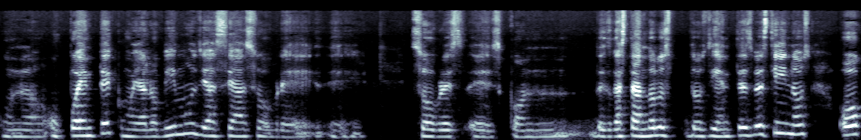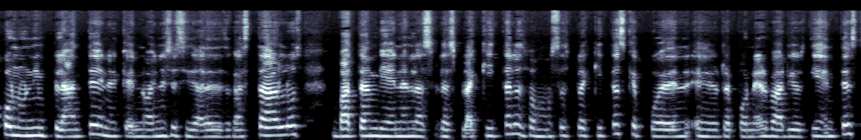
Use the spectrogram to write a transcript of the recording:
un puente, como ya lo vimos, ya sea sobre... Eh, sobre con desgastando los, dos dientes vecinos o con un implante en el que no hay necesidad de desgastarlos. Va también en las, plaquitas, las famosas plaquitas que pueden eh, reponer varios dientes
